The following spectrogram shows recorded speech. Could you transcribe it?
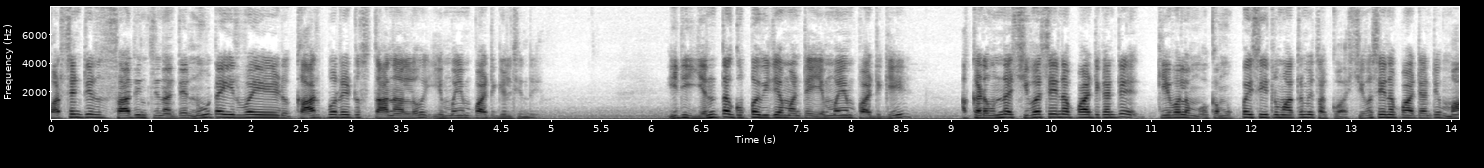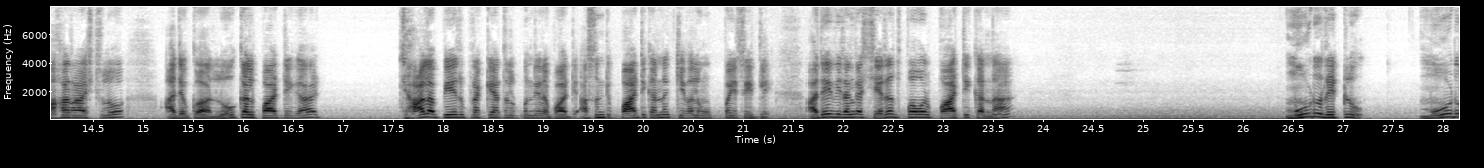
పర్సెంటేజ్ సాధించిందంటే నూట ఇరవై ఏడు కార్పొరేట్ స్థానాల్లో ఎంఐఎం పార్టీ గెలిచింది. ఇది ఎంత గొప్ప విజయం అంటే ఎంఐఎం పార్టీకి అక్కడ ఉన్న శివసేన పార్టీ కంటే కేవలం ఒక ముప్పై సీట్లు మాత్రమే తక్కువ. శివసేన పార్టీ అంటే మహారాష్ట్రలో అది ఒక లోకల్ పార్టీగా చాలా పేరు ప్రఖ్యాతలు పొందిన పార్టీ. అసలు పార్టీ కన్నా కేవలం ముప్పై సీట్లే. అదేవిధంగా శరద్ పవర్ పార్టీ కన్నా మూడు రెట్లు మూడు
